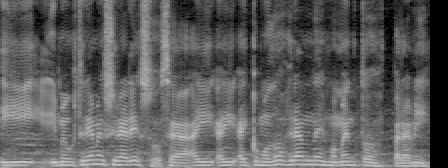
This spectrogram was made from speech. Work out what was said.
y, me gustaría mencionar eso, o sea, hay, hay, como dos grandes momentos para mí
